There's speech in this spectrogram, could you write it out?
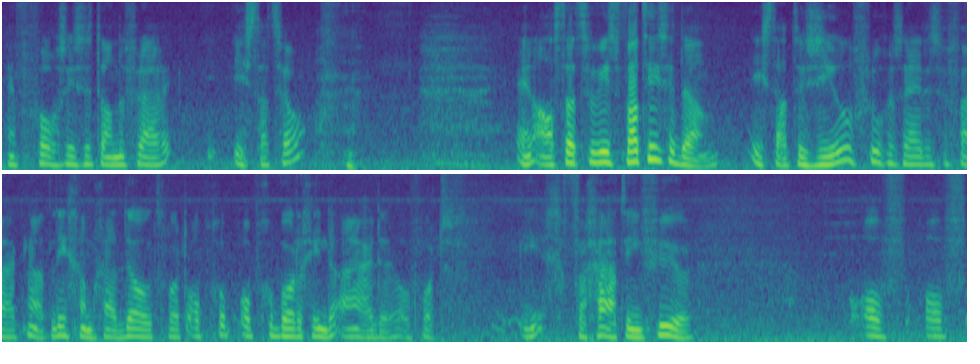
En vervolgens is het dan de vraag, is dat zo? en als dat zo is, wat is het dan? Is dat de ziel? Vroeger zeiden ze vaak, nou het lichaam gaat dood, wordt opgeborgen in de aarde of wordt, vergaat in vuur. Of, of,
